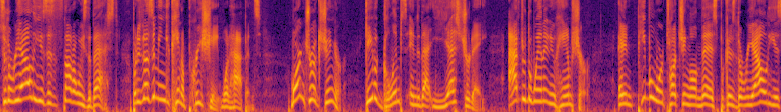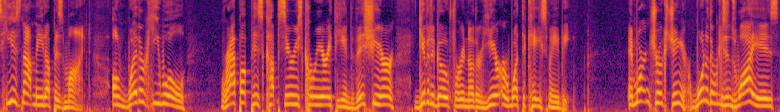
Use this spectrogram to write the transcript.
So the reality is, is it's not always the best, but it doesn't mean you can't appreciate what happens. Martin Truex Jr. gave a glimpse into that yesterday after the win at New Hampshire. And people were touching on this because the reality is he has not made up his mind on whether he will wrap up his Cup Series career at the end of this year, give it a go for another year, or what the case may be. And Martin Truex Jr., one of the reasons why is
